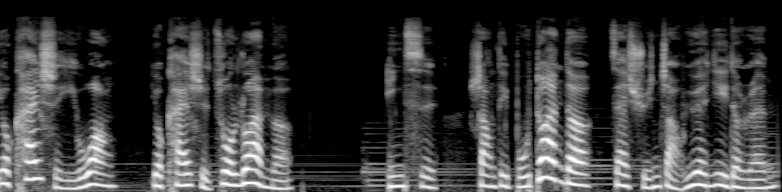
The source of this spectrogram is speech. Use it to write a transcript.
又开始遗忘，又开始作乱了，因此上帝不断的在寻找愿意的人。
